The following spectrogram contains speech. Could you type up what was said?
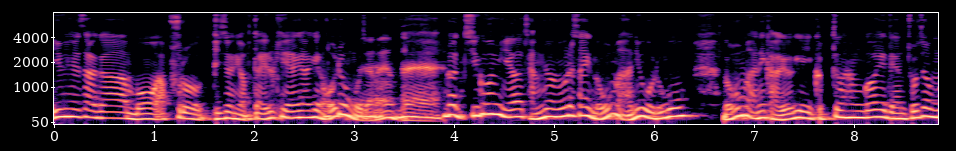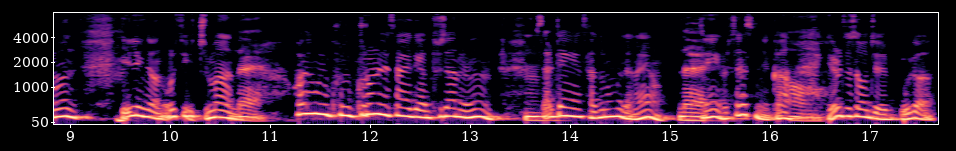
이 회사가 뭐 앞으로 비전이 없다 이렇게 이야기하기는 어려운 거잖아요. 네. 그러니까 지금이야 작년 올해 사이 너무 많이 오르고 너무 많이 가격이 급등한 거에 대한 조정은 1, 2년 올 수 있지만 네. 아유 그, 그런 회사에 대한 투자는 쌀때 사두는 거잖아요. 음. 네. 그렇지 않습니까? 어. 예를 들어서 이제 우리가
